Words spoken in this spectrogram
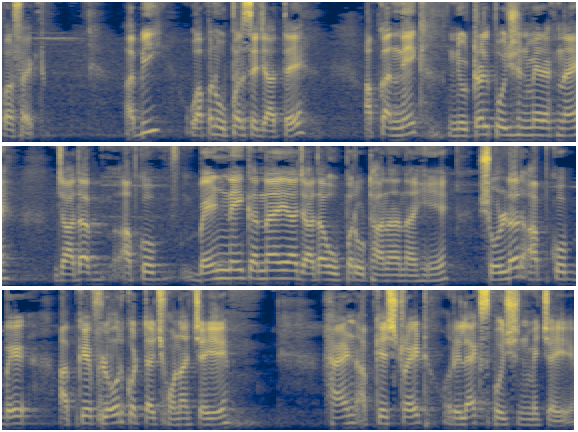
परफेक्ट अभी वो अपन ऊपर से जाते हैं। आपका नेक न्यूट्रल पोजीशन में रखना है। ज़्यादा आपको बेंड नहीं करना है या ज़्यादा ऊपर उठाना नहीं है। शोल्डर आपको बे आपके फ्लोर को टच होना चाहिए। हैंड आपके स्ट्रेट रिलैक्स पोजीशन में चाहिए।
